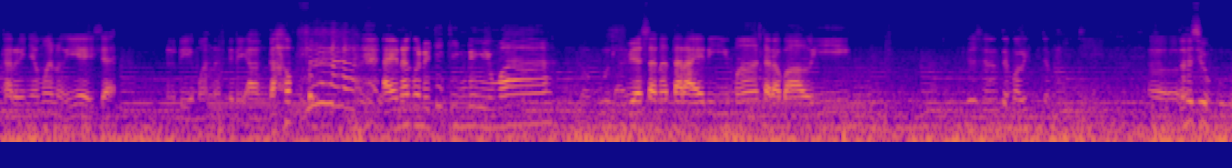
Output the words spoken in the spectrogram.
Karunya mah nu iya nu di imah nanti dianggap. Ayeuna kudu cicing di imah. Biasa tara di imah tara balik. Biasanya nanti balik jam hiji. Eh, terus subuh.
